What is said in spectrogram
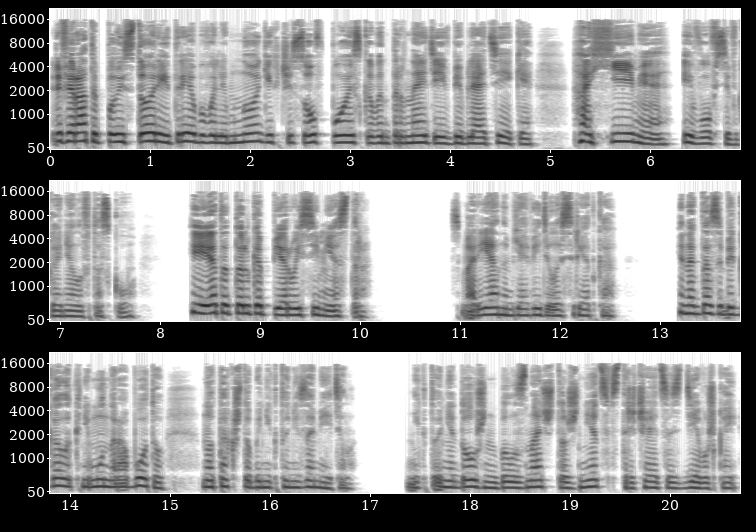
рефераты по истории требовали многих часов поиска в интернете и в библиотеке, а химия и вовсе вгоняла в тоску. И это только первый семестр. С Марьяном я виделась редко. Иногда забегала к нему на работу, но так, чтобы никто не заметил. Никто не должен был знать, что жнец встречается с девушкой,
